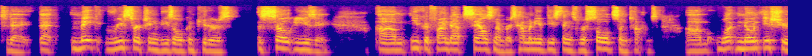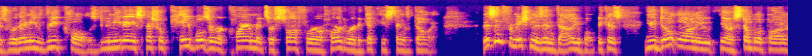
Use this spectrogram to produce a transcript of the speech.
today that make researching these old computers so easy um, you could find out sales numbers how many of these things were sold sometimes um, what known issues? Were there any recalls? Do you need any special cables or requirements or software or hardware to get these things going? This information is invaluable because you don't want to, you know, stumble upon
